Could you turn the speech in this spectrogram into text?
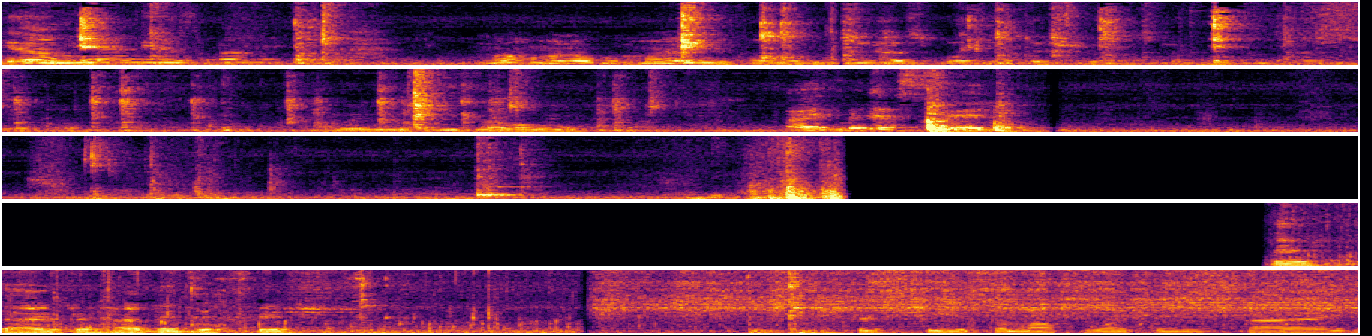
Yeah, mayonnaise, man. No, man, I put mayonnaise on it. You just put it the sugar. Just little. When you eat that one. Right, me just said. Okay, guys, we had the fish. To see some of what's inside.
